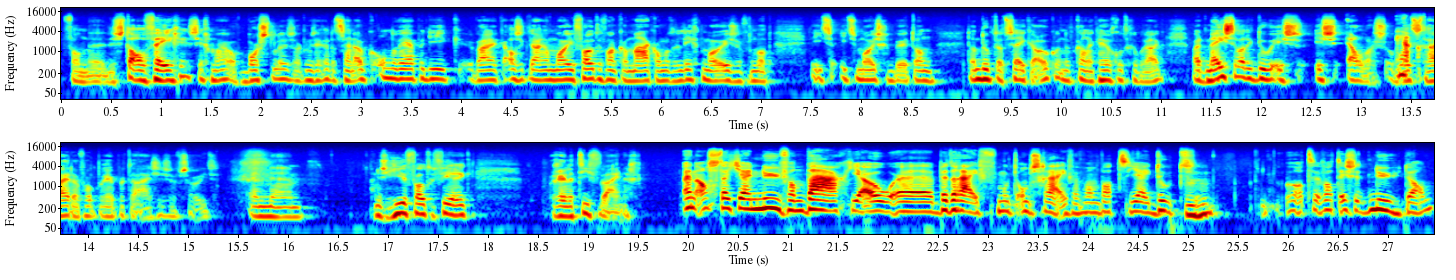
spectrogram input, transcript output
van de, de stalvegen, zeg maar, of borstelen, zou ik maar zeggen. Dat zijn ook onderwerpen die ik, waar ik, als ik daar een mooie foto van kan maken, omdat het licht mooi is of omdat er iets, iets moois gebeurt, dan, dan doe ik dat zeker ook, want dat kan ik heel goed gebruiken. Maar het meeste wat ik doe is, is elders, op Ja. wedstrijden of op reportages of zoiets. En ehm, dus hier fotografeer ik relatief weinig. En als dat jij nu vandaag jouw eh, bedrijf moet omschrijven van wat jij doet, Mhm. wat, wat is het nu dan?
